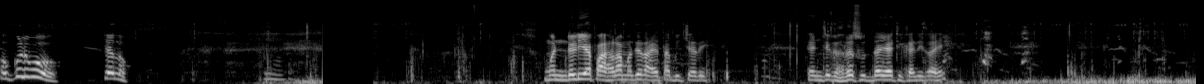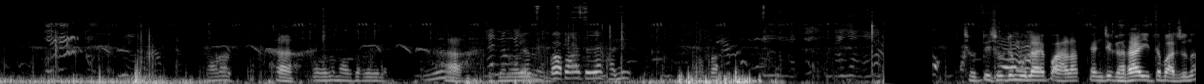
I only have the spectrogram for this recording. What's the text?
ओ कुलबू चलो. मंडळी या पहाडामध्ये राहता बिचारे. त्यांचे घरं सुद्धा या ठिकाणीच आहे. हा. हा. छोटे छोटे मुलं आहे पहाडात. त्यांची घरं आहे इथं बाजूनं.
